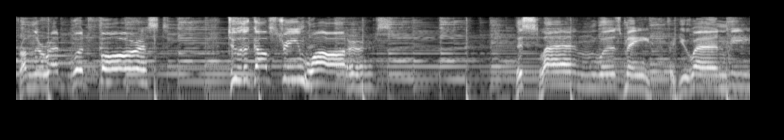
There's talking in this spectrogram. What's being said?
from the Redwood Forest to the Gulf Stream waters. This land was made for you and me.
